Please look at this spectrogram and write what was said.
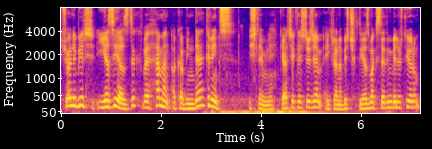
Şöyle bir yazı yazdık ve hemen akabinde print işlemini gerçekleştireceğim. Ekrana bir çıktı yazmak istediğimi belirtiyorum.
